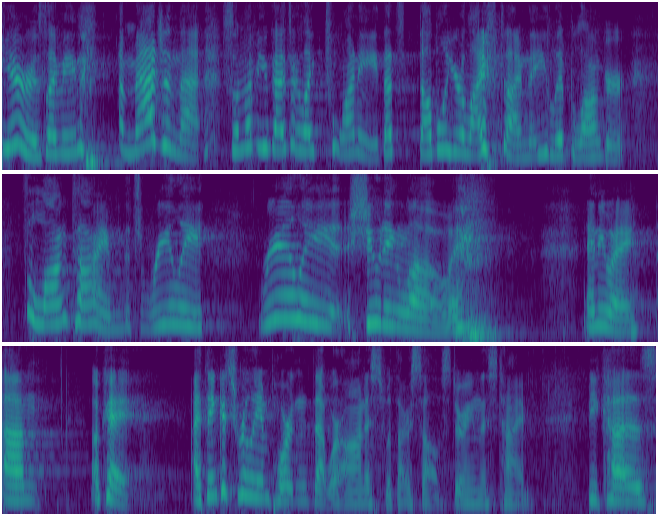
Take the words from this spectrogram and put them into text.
years. I mean, imagine that. Some of you guys are like 20. That's double your lifetime that you lived longer. It's a long time. It's really, really shooting low. anyway, um, okay. I think it's really important that we're honest with ourselves during this time because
